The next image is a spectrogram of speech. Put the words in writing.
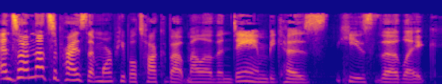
And so I'm not surprised that more people talk about Melo than Dame because he's the like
